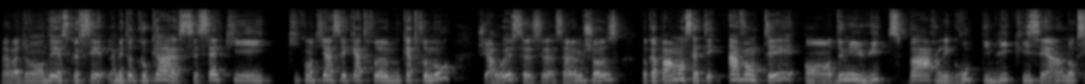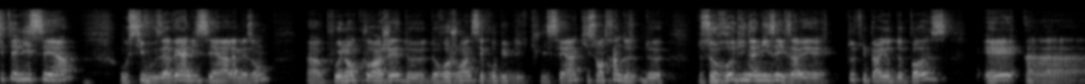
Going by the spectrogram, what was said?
m'a demandé est-ce que c'est la méthode Coca, c'est celle qui, contient ces quatre, mots? J'ai dit ah oui, c'est la même chose. Donc apparemment, ça a été inventé en 2008 par les groupes bibliques lycéens. Donc si tu es lycéen ou si vous avez un lycéen à la maison, vous pouvez l'encourager de, rejoindre ces groupes bibliques lycéens qui sont en train de se redynamiser. Ils avaient toute une période de pause et euh,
